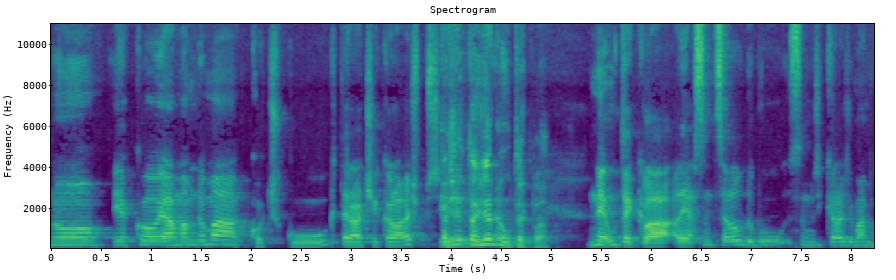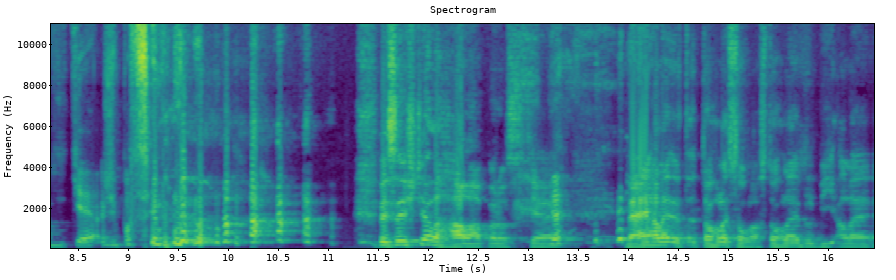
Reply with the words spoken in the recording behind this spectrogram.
No, jako já mám doma kočku, která čekala, až přijedu. Takže, takže neutekla. Neutekla, ale já jsem celou dobu jsem říkala, že mám dítě a že potřebuju. Ty jsi ještě lhala prostě. Ne, ale tohle souhlas, tohle je blbý, ale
